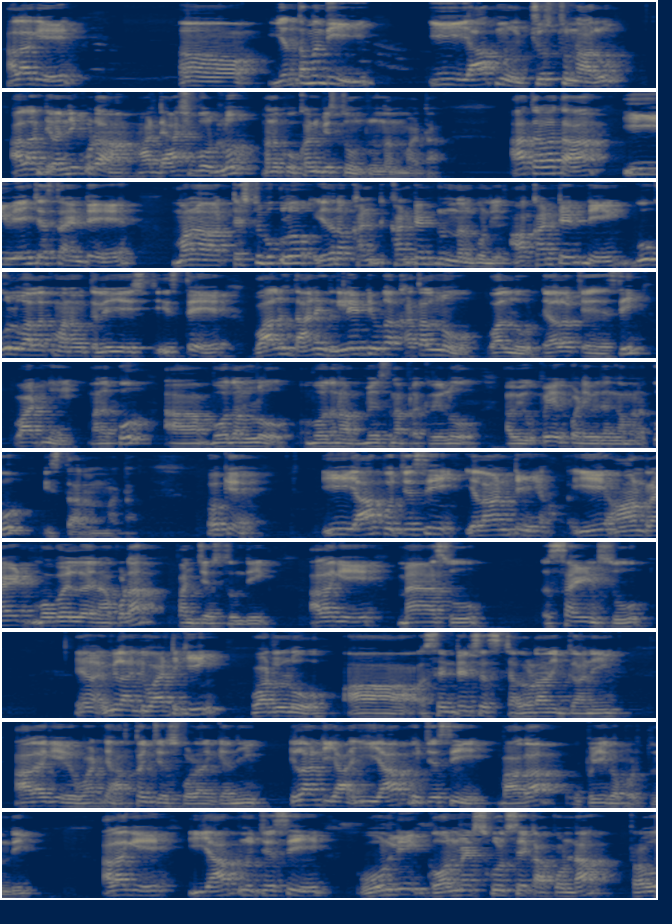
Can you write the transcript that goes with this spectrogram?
అలాగే ఎంతమంది ఈ యాప్ను చూస్తున్నారు? అలాంటివన్నీ కూడా ఆ డాష్ బోర్డ్లో మనకు కనిపిస్తూ ఉంటుందన్నమాట. ఆ తర్వాత ఈ ఏం చేస్తాయంటే మన టెక్స్ట్ బుక్లో ఏదైనా కంటె కంటెంట్ ఉందనుకోండి ఆ కంటెంట్ని గూగుల్ వాళ్ళకు మనం తెలియజేసి ఇస్తే వాళ్ళు దానికి రిలేటివ్గా కథలను వాళ్ళు డెవలప్ చేసేసి వాటిని మనకు ఆ బోధనలో బోధన అభ్యసన ప్రక్రియలో అవి ఉపయోగపడే విధంగా మనకు ఇస్తారనమాట ఓకే. ఈ యాప్ వచ్చేసి ఎలాంటి ఏ ఆండ్రాయిడ్ మొబైల్లో అయినా కూడా పనిచేస్తుంది. అలాగే మ్యాథ్స్ సైన్సు ఇలాంటి వాటికి వాటిల్లో సెంటెన్సెస్ చదవడానికి కానీ అలాగే వాటిని అర్థం చేసుకోవడానికి కానీ ఇలాంటి యా- ఈ యాప్ వచ్చేసి బాగా ఉపయోగపడుతుంది. అలాగే ఈ యాప్ను వచ్చేసి ఓన్లీ గవర్నమెంట్ స్కూల్సే కాకుండా ప్రభు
